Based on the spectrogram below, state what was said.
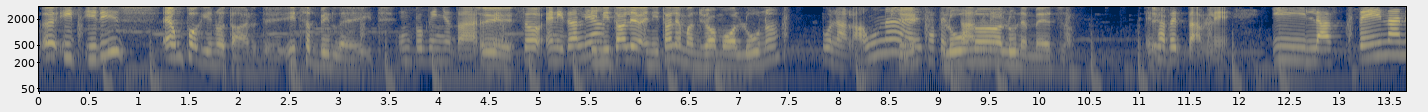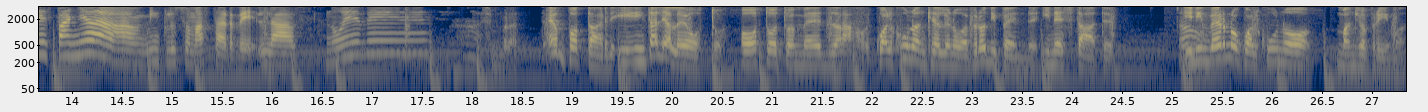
Eh, it, it is è un pochino tardi. It's a bit late. Un poquillo tarde. Sì. So, en Italia, In Italia, in Italia mangiamo all'una. bueno, a la una Sì. es aceptable. L'una, l'una e mezza. Sì. aceptable. Y la cena en España, incluso más tarde, las nueve. Ah, Sembra... È un po' tardi. In Italia alle 8. 8, 8 e mezza. Qualcuno anche alle 9, però dipende. In estate. In Oh. inverno qualcuno mangia prima.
